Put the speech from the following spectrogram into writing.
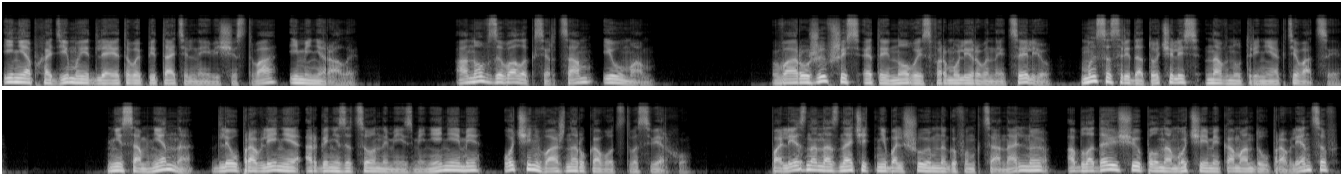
и необходимые для этого питательные вещества и минералы. Оно взывало к сердцам и умам. Вооружившись этой новой сформулированной целью, мы сосредоточились на внутренней активации. Несомненно, для управления организационными изменениями очень важно руководство сверху. Полезно назначить небольшую многофункциональную, обладающую полномочиями команду управленцев,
